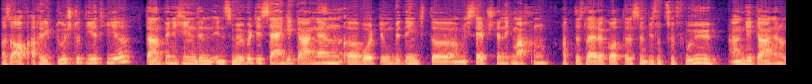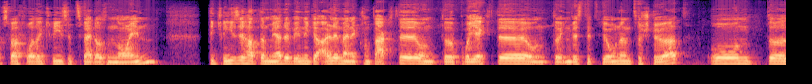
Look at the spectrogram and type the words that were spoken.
also auch Architektur studiert hier. Dann bin ich in den, ins Möbeldesign gegangen, äh, wollte unbedingt mich selbstständig machen, habe das leider Gottes ein bisschen zu früh angegangen und zwar vor der Krise 2009. Die Krise hat dann mehr oder weniger alle meine Kontakte und Projekte und Investitionen zerstört. Und äh,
